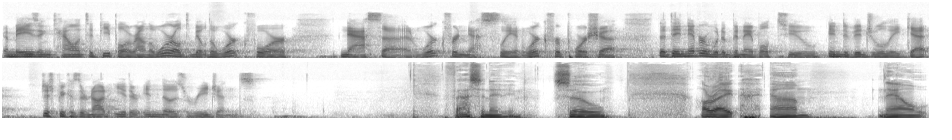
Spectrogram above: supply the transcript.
amazing, talented people around the world to be able to work for NASA and work for Nestle and work for Porsche that they never would have been able to individually get just because they're not either in those regions. Fascinating. So, all right. Um, now,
